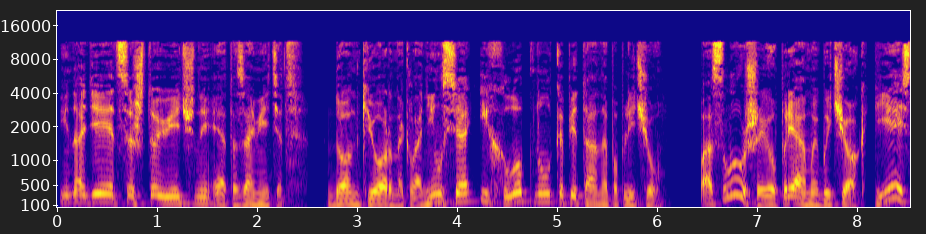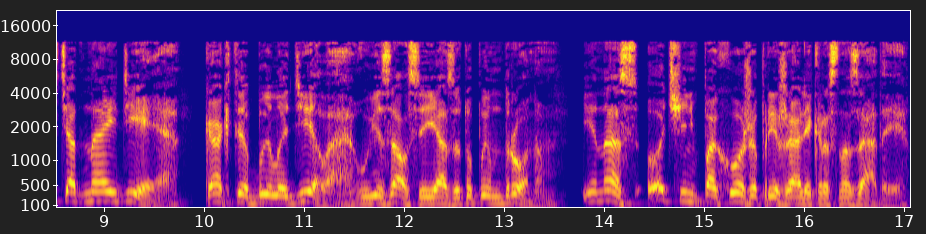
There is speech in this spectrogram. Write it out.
и надеяться, что Вечный это заметит». Дон Киор наклонился и хлопнул капитана по плечу. «Послушай, упрямый бычок, есть одна идея. Как-то было дело, увязался я за тупым дроном, и нас очень похоже прижали краснозадые».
